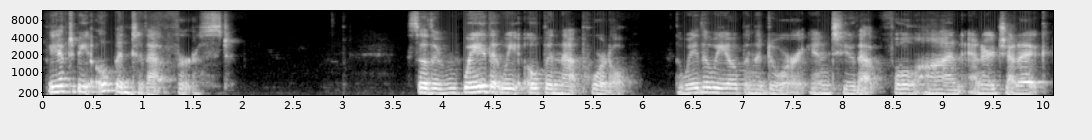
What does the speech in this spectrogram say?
But you have to be open to that first. So the way that we open that portal, the way that we open the door into that full on energetic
